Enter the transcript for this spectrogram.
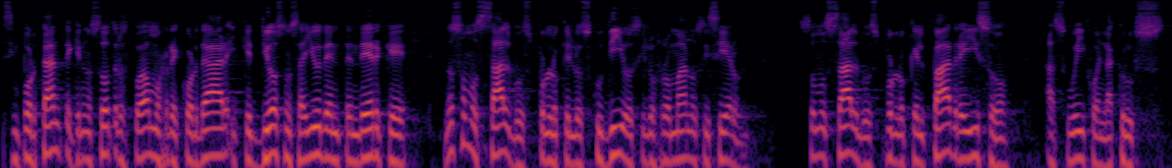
Es importante que nosotros podamos recordar y que Dios nos ayude a entender que no somos salvos por lo que los judíos y los romanos hicieron somos salvos por lo que el Padre hizo a su Hijo en la cruz.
